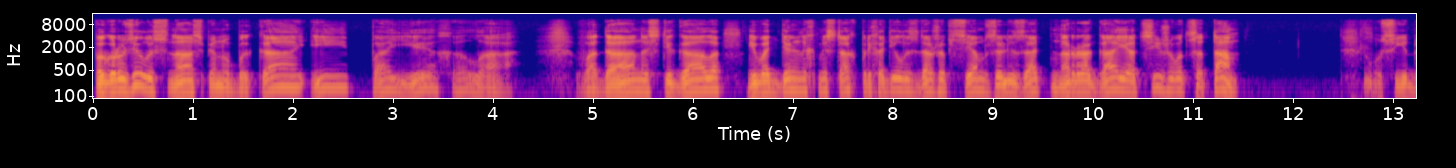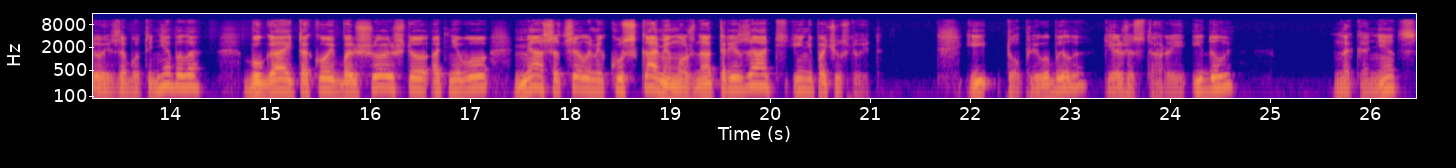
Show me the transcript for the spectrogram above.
погрузилось на спину быка и поехала. Вода настигала, и в отдельных местах приходилось даже всем залезать на рога и отсиживаться там. Ну, с едой заботы не было. Бугай такой большой, что от него мясо целыми кусками можно отрезать и не почувствует. И топливо было, те же старые идолы — Наконец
